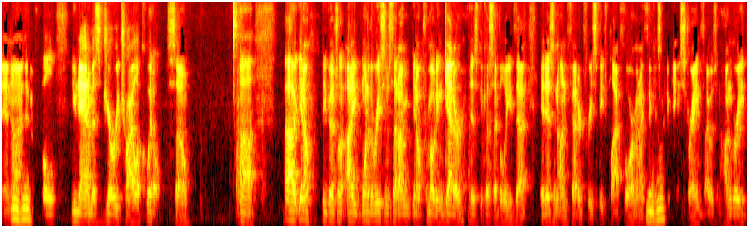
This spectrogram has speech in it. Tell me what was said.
in, uh, in a full unanimous jury trial acquittal. So, uh, uh, you know, be vigilant. I one of the reasons that I'm you know promoting GETTR is because I believe that it is an unfettered free speech platform, and I think it's Mhm. going to gain strength. I was in Hungary,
